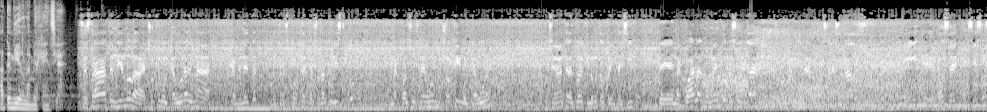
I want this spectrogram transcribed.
atendieron la emergencia. Se está atendiendo la choque volcadura de una camioneta de transporte de personal turístico, en la cual sufre un choque y volcadura aproximadamente a la altura del kilómetro 35, de la cual al momento resultan eliminar 11 lesionados y eh, 12 oxisos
